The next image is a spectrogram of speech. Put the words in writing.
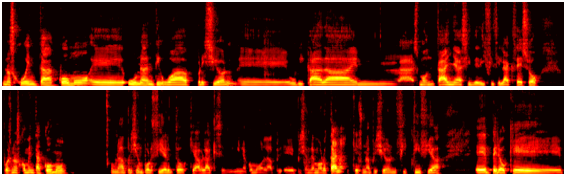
nos cuenta cómo eh, una antigua prisión eh, ubicada en las montañas y de difícil acceso, pues nos comenta cómo una prisión, por cierto, que habla, que se denomina como la eh, prisión de Mortana, que es una prisión ficticia, eh, pero que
